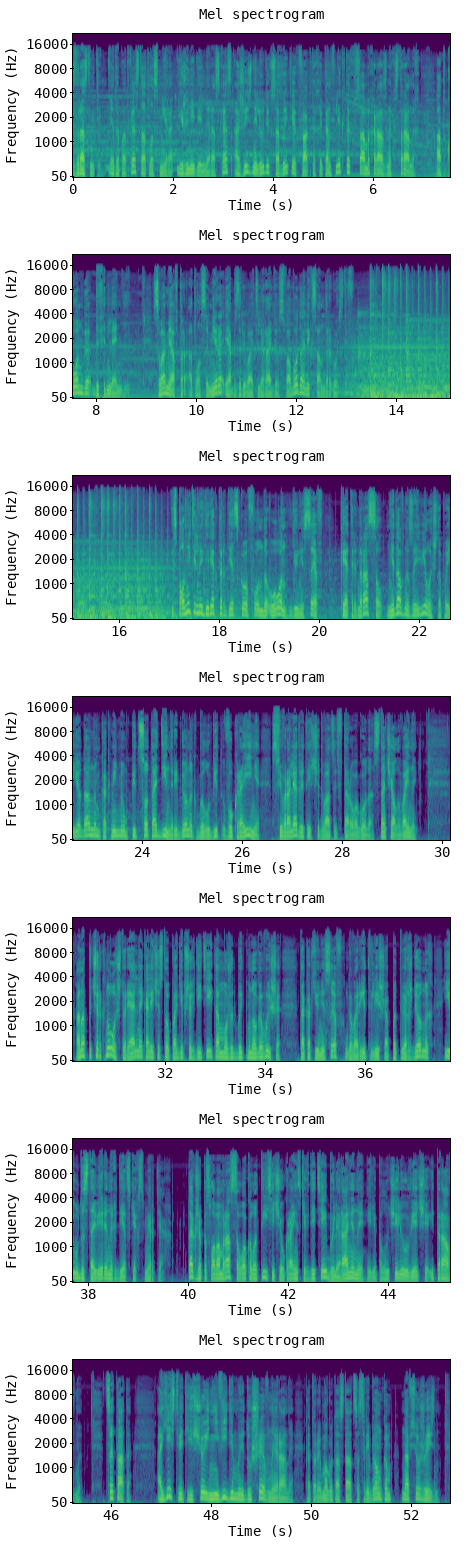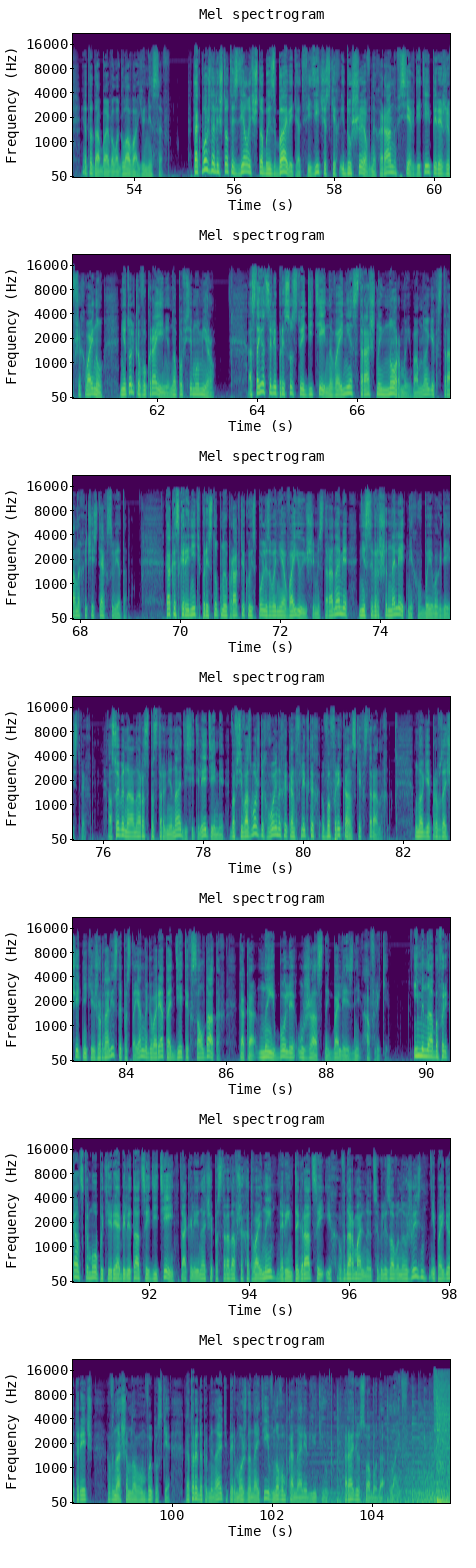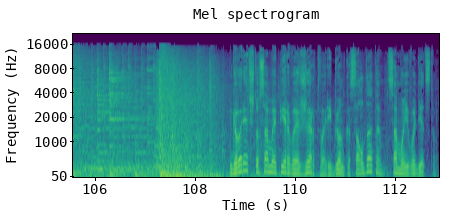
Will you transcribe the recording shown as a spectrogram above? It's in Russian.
Здравствуйте, это подкаст «Атлас мира», еженедельный рассказ о жизни, людях, событиях, фактах и конфликтах в самых разных странах, от Конго до Финляндии. С вами автор «Атласа мира» и обозреватель «Радио Свобода» Александр Гостев. Исполнительный директор детского фонда ООН ЮНИСЕФ Кэтрин Рассел недавно заявила, что по ее данным как минимум 501 ребенок был убит в Украине с февраля 2022 года, с начала войны. Она подчеркнула, что реальное количество погибших детей там может быть много выше, так как ЮНИСЕФ говорит лишь о подтвержденных и удостоверенных детских смертях. Также, по словам Рассел, около тысячи украинских детей были ранены или получили увечья и травмы. Цитата. А есть ведь еще и невидимые душевные раны, которые могут остаться с ребенком на всю жизнь. Это добавила глава ЮНИСЕФ. Так можно ли что-то сделать, чтобы избавить от физических и душевных ран всех детей, переживших войну, не только в Украине, но по всему миру? Остается ли присутствие детей на войне страшной нормой во многих странах и частях света? Как искоренить преступную практику использования воюющими сторонами несовершеннолетних в боевых действиях? Особенно она распространена десятилетиями во всевозможных войнах и конфликтах в африканских странах. Многие правозащитники и журналисты постоянно говорят о детях-солдатах, как о наиболее ужасной болезни Африки. Именно об африканском опыте реабилитации детей, так или иначе пострадавших от войны, реинтеграции их в нормальную цивилизованную жизнь и пойдет речь в нашем новом выпуске, который, напоминаю, теперь можно найти в новом канале в YouTube «Радио Свобода Лайв». Говорят, что самая первая жертва ребенка-солдата – само его детство.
